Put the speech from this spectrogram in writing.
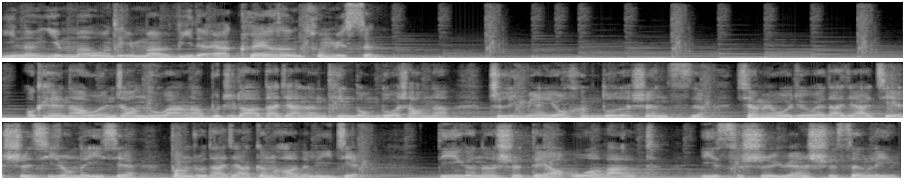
ihnen immer und immer wieder erklären zu müssen. OK，那文章读完了，不知道大家能听懂多少呢？这里面有很多的生词，下面我就为大家解释其中的一些，帮助大家更好的理解。第一个呢是 der Urwald，意思是原始森林。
